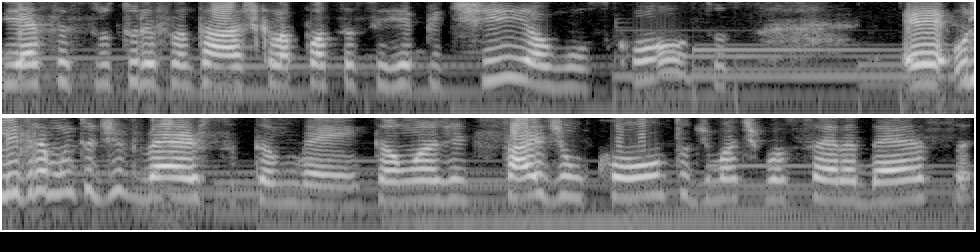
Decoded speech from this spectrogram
e essa estrutura fantástica ela possa se repetir em alguns contos, é, o livro é muito diverso também. Então a gente sai de um conto, de uma atmosfera dessa,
